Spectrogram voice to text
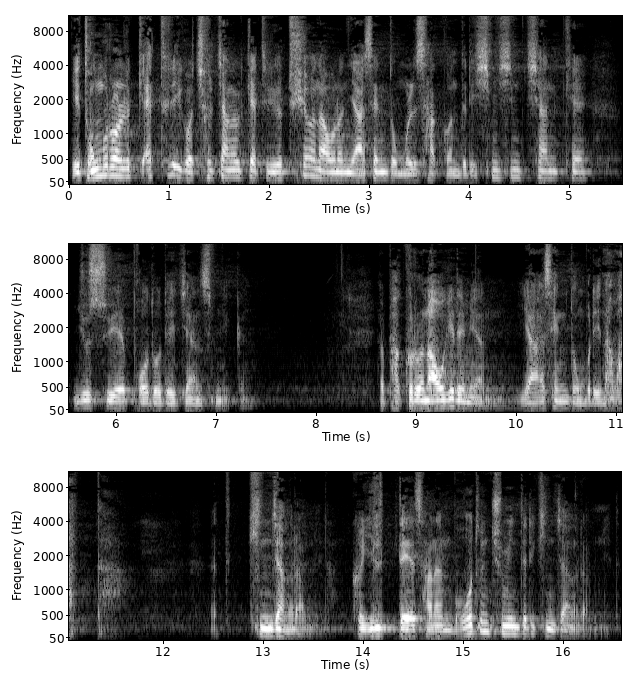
이 동물원을 깨뜨리고 철장을 깨뜨리고 튀어나오는 야생동물 사건들이 심심치 않게 뉴스에 보도되지 않습니까? 밖으로 나오게 되면 야생동물이 나왔다. 긴장을 합니다. 그 일대에 사는 모든 주민들이 긴장을 합니다.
